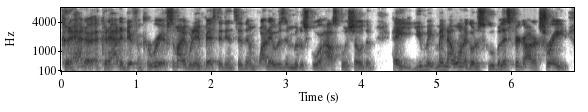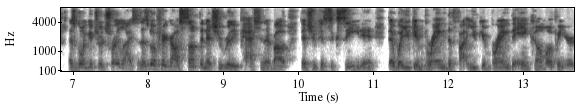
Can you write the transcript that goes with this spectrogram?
could have had a could have had a different career if somebody would have invested into them while they was in middle school or high school and showed them, hey, you may, may not want to go to school, but let's figure out a trade. Let's go and get you a trade license. Let's go figure out something that you're really passionate about that you can succeed in. That way, you can bring the you can bring the income up in your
